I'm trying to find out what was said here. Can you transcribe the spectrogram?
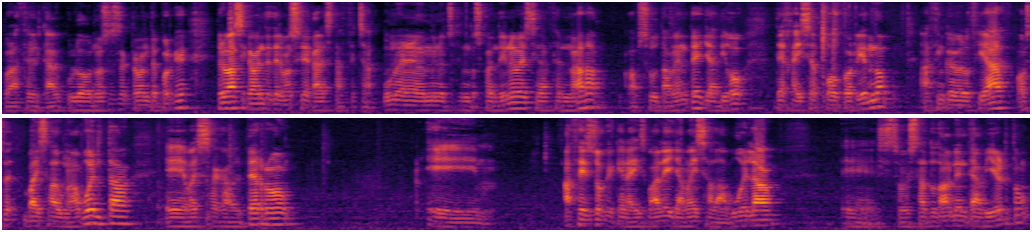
por hacer el cálculo, no sé exactamente por qué, pero básicamente tenemos que llegar a esta fecha, 1 de enero de 1849, sin hacer nada, absolutamente, ya digo, dejáis el juego corriendo a 5 de velocidad, os vais a dar una vuelta, eh, vais a sacar al perro, eh, hacéis lo que queráis, ¿vale? Llamáis a la abuela, eh, eso está totalmente abierto.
